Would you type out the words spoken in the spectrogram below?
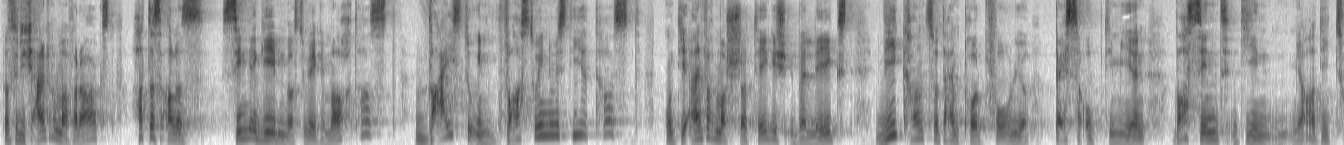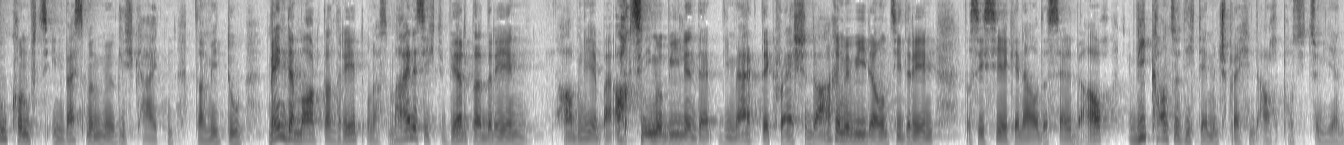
dass du dich einfach mal fragst, hat das alles Sinn ergeben, was du hier gemacht hast? Weißt du, in was du investiert hast? Und dir einfach mal strategisch überlegst, wie kannst du dein Portfolio besser optimieren? Was sind die, ja, die Zukunftsinvestmentmöglichkeiten, damit du, wenn der Markt dann dreht, und aus meiner Sicht wird er drehen, haben wir bei Aktienimmobilien, die Märkte crashen da auch immer wieder und sie drehen. Das ist hier genau dasselbe auch. Wie kannst du dich dementsprechend auch positionieren?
